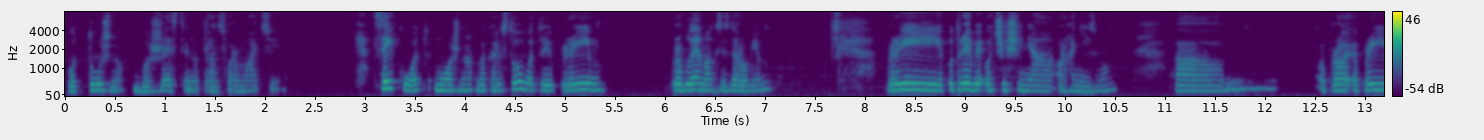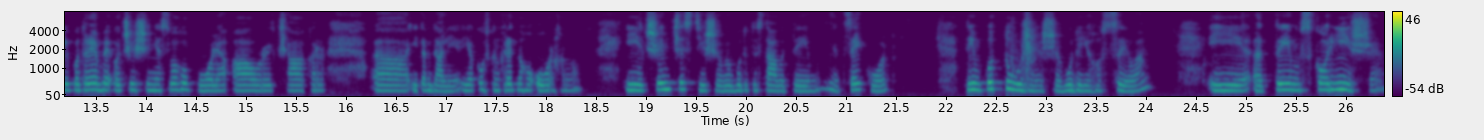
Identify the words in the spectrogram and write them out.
потужну божественну трансформацію. Цей код можна використовувати при проблемах зі здоров'ям, при потребі очищення організму, при потребі очищення свого поля, аури, чакр а, і так далі, якогось конкретного органу. І чим частіше ви будете ставити цей код, тим потужніше буде його сила, і е, тим скоріше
